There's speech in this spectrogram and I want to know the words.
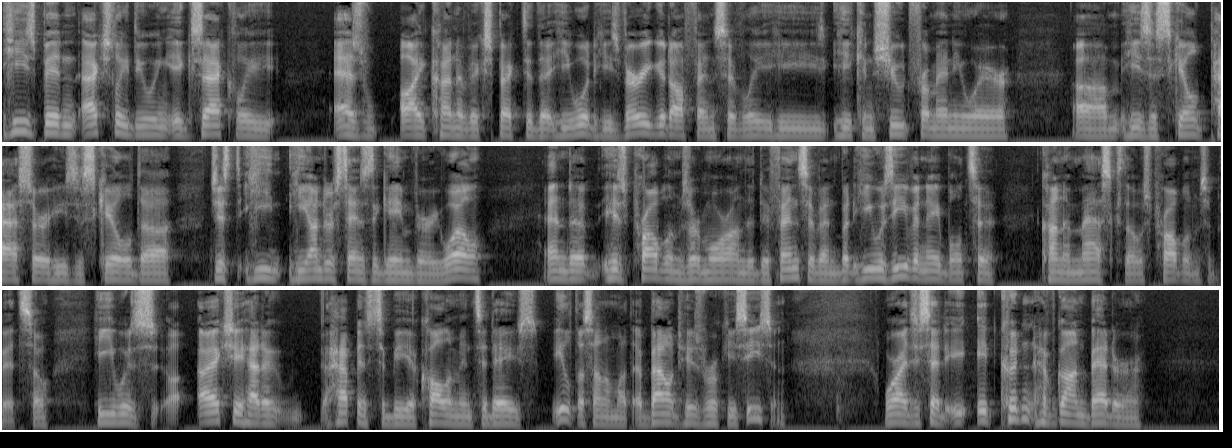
he's been actually doing exactly as I kind of expected that he would. He's very good offensively. He he can shoot from anywhere. Um, he's a skilled passer. He's a skilled. Uh, just he he understands the game very well, and uh, his problems are more on the defensive end. But he was even able to kind of mask those problems a bit. So he was. I actually had a happens to be a column in today's Ilta Sanomat about his rookie season, where I just said it, it couldn't have gone better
